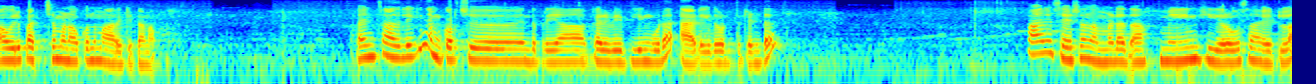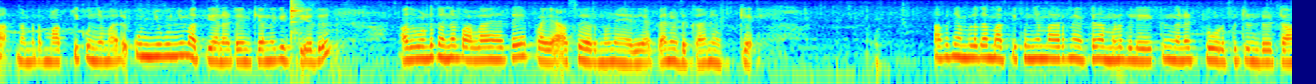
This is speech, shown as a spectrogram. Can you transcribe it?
ആ ഒരു പച്ച മണമൊക്കെ ഒന്ന് മാറിക്കിട്ടണം അതിന് അതിലേക്ക് നമുക്ക് കുറച്ച് എന്താ പറയുക കറിവേപ്പിലയും കൂടെ ആഡ് ചെയ്ത് കൊടുത്തിട്ടുണ്ട്. അതിനുശേഷം നമ്മുടെ അതാ മെയിൻ ഹീറോസ് ആയിട്ടുള്ള നമ്മുടെ മത്തി കുഞ്ഞന്മാർ കുഞ്ഞു കുഞ്ഞു മത്തിയാണ് കേട്ടോ എനിക്കന്ന് കിട്ടിയത്. അതുകൊണ്ട് തന്നെ വളരെ പ്രയാസമായിരുന്നു നേരെയാക്കാൻ എടുക്കാനും ഒക്കെ അപ്പോൾ നമ്മളിതാ മത്തിക്കുഞ്ഞന്മാരനെയൊക്കെ നമ്മളിതിലേക്ക് ഇങ്ങനെ ഇട്ട് കൊടുത്തിട്ടുണ്ട് കേട്ടോ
